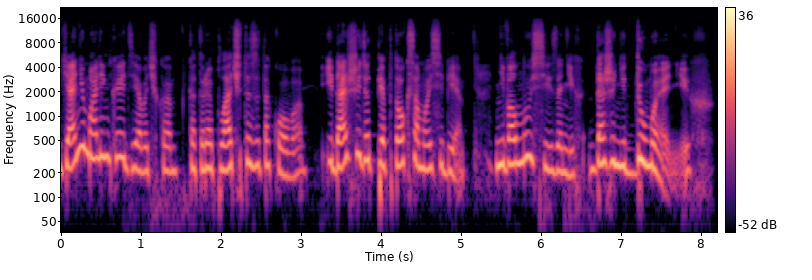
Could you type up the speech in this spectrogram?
Я не маленькая девочка, которая плачет из-за такого. И дальше идет пепток самой себе. Не волнуйся из-за них, даже не думай о них.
